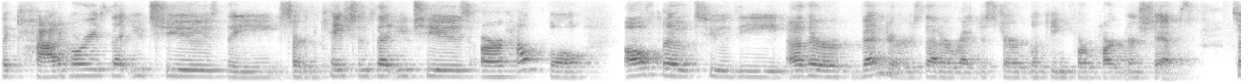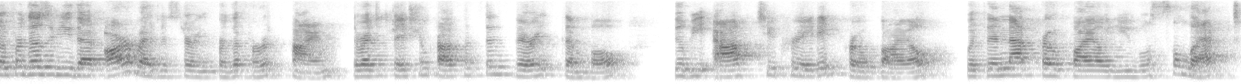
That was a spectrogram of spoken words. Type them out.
The categories that you choose, the certifications that you choose are helpful also to the other vendors that are registered looking for partnerships. So for those of you that are registering for the first time, the registration process is very simple. You'll be asked to create a profile. Within that profile, you will select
